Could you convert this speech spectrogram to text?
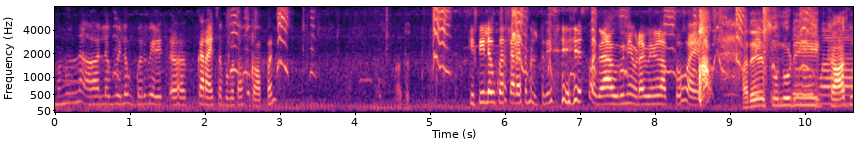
म्हणून लवकर लवकर वेळेत करायचं बघत असतो आपण. आता. किती लवकर करायचं म्हटलं तरी सगळं आवरून एवढा वेळ लागतो व्हायला. अरे सोनुडी का तू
